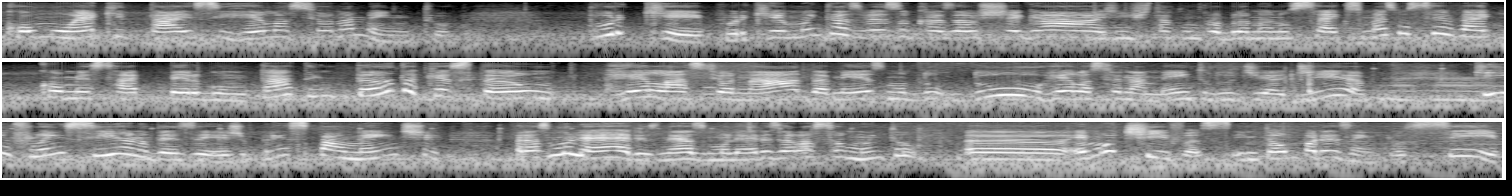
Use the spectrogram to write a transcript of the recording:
como é que tá esse relacionamento. Por quê? Porque muitas vezes o casal chega, ah, a gente tá com problema no sexo, mas você vai começar a perguntar, tem tanta questão relacionada mesmo do, do relacionamento, do dia a dia, que influencia no desejo, principalmente para as mulheres, né? As mulheres elas são muito ah, emotivas. Então, por exemplo, se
